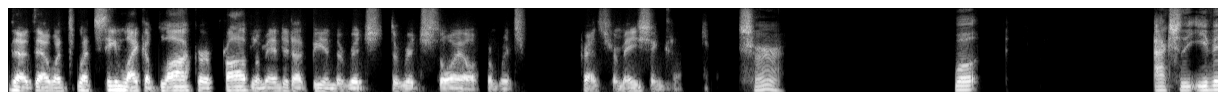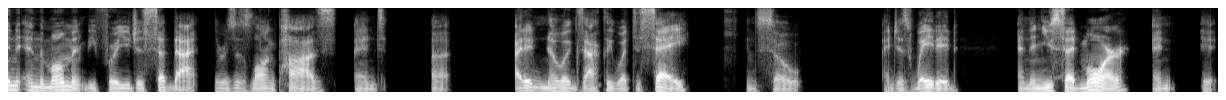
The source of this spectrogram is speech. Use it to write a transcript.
that that what what seemed like a block or a problem ended up being the rich the rich soil from which transformation comes? Sure. Well, actually, even in the moment before you just said that, there was this long pause, and uh, I didn't know exactly what to say. And so I just waited. And then you said more, and it,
